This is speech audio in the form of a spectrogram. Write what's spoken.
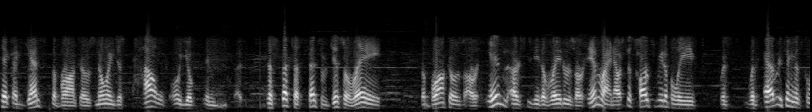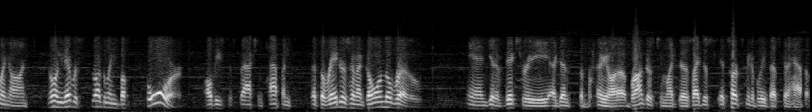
pick against the Broncos, knowing just how oh, you in uh, just such a sense of disarray the Broncos are in, or excuse me, the Raiders are in right now. It's just hard for me to believe with with everything that's going on, knowing they were struggling before all these distractions happened, that the Raiders are going to go on the road and get a victory against the you know a Broncos team like this. I just hard for me to believe that's going to happen.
